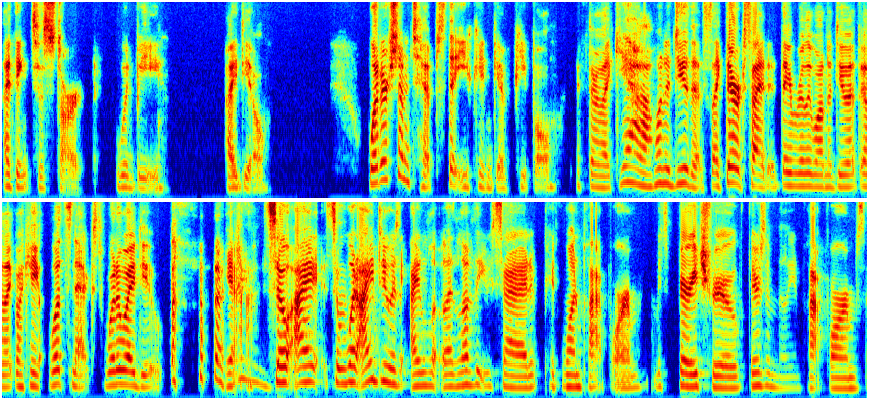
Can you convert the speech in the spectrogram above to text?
I think to start would be ideal. What are some tips that you can give people if they're like, yeah, I want to do this? Like they're excited. They really want to do it. They're like, okay, what's next? What do I do? yeah. So I, so what I do is I, lo- I love that you said pick one platform. It's very true. There's a million platforms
